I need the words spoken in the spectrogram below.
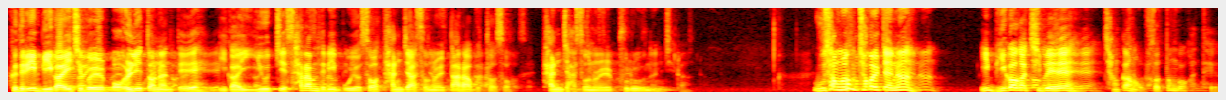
그들이 미가의 집을 멀리 떠난 때에 미가의 이웃집 사람들이 모여서 단자손을 따라붙어서 단자손을 부르는지라. 우상을 훔쳐갈 때는 이 미가가 집에 잠깐 없었던 것 같아요.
